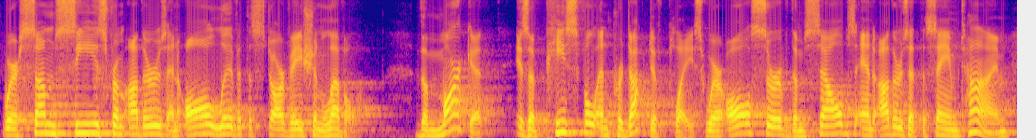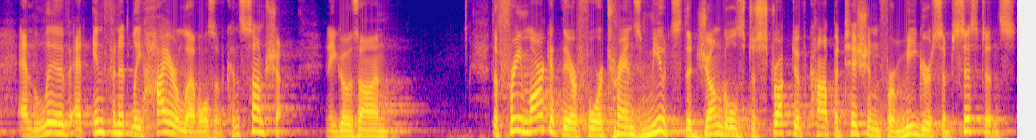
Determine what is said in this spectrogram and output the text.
where some seize from others and all live at the starvation level. The market is a peaceful and productive place where all serve themselves and others at the same time and live at infinitely higher levels of consumption. And he goes on the free market, therefore, transmutes the jungle's destructive competition for meager subsistence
